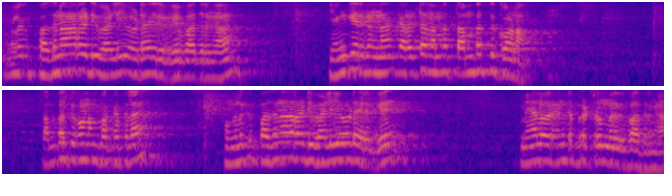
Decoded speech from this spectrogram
உங்களுக்கு பதினாறு அடி வழியோட இருக்குது பார்த்துருங்க எங்கே இருக்குன்னா கரெக்டாக நம்ம தம்பத்து கோணம். தம்பத்து கோணம் பக்கத்தில் உங்களுக்கு பதினாறு அடி வழியோடு இருக்குது மேலே ஒரு ரெண்டு பெட்ரூம் இருக்குது பார்த்துருங்க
